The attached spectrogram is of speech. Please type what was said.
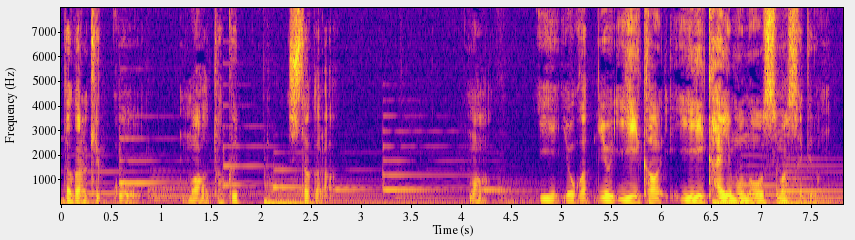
だから結構まあ得したから。まあいいよかったよいいかいい買い物をしましたけども。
